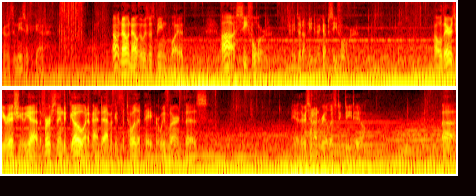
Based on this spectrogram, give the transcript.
There goes the music again. Oh, no, no, it was just being quiet. Ah, C4. Which means I don't need to pick up C4. Oh, there's your issue. Yeah, the first thing to go in a pandemic is the toilet paper. We've learned this. Yeah, there's an unrealistic detail. Uh,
